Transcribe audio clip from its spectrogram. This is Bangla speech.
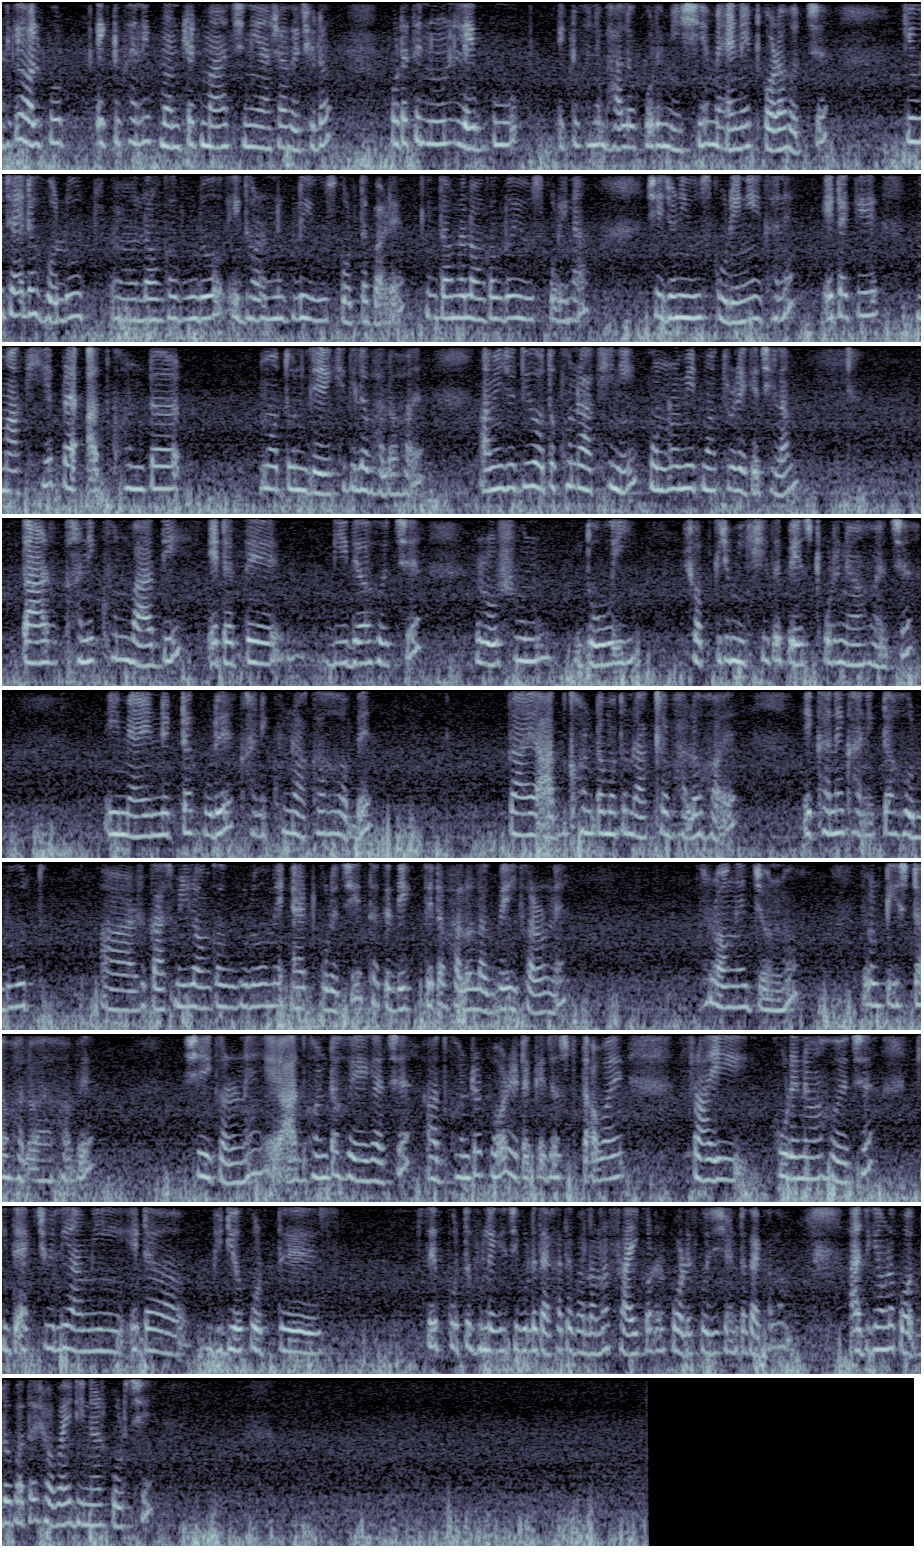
আজকে অল্প একটুখানি পমফ্রেট মাছ নিয়ে আসা হয়েছিল। ওটাতে নুন, লেবু একটুখানি ভালো করে মিশিয়ে ম্যারিনেট করা হচ্ছে। কেউ চাইলে হলুদ লঙ্কা গুঁড়ো এই ধরনেরগুলো ইউজ করতে পারে। কিন্তু আমরা লঙ্কা গুঁড়ো ইউজ করি না। সেই জন্য ইউজ করিনি এখানে। এটাকে মাখিয়ে প্রায় আধ ঘণ্টা মতন রেখে দিলে ভালো হয়। আমি যদিও অতক্ষণ রাখিনি, পনেরো মিনিট মাত্র রেখেছিলাম। তার খানিকক্ষণ বাদই এটাতে দিয়ে দেওয়া হচ্ছে রসুন, দই সব কিছু মিক্সিতে পেস্ট করে নেওয়া হয়েছে। এই ম্যারিনেটটা করে খানিকক্ষণ রাখা হবে। প্রায় আধ ঘণ্টা মতন রাখলে ভালো হয়। এখানে খানিকটা হলুদ আর কাশ্মীরি লঙ্কা গুঁড়ো আমি অ্যাড করেছি, তাতে দেখতে এটা ভালো লাগবে এই কারণে। রঙের জন্য। এবং টেস্টটা ভালো হবে। সেই কারণে আধ ঘণ্টা হয়ে গেছে। আধ ঘণ্টার পর এটাকে জাস্ট তাওয়ায় ফ্রাই করে নেওয়া হয়েছে। কিন্তু অ্যাকচুয়ালি আমি এটা ভিডিও করতে সেভ করতে ভুলে গেছি বলে দেখাতে পারলাম না। ফ্রাই করার পরের পজিশনটা দেখালাম। আজকে আমরা পদ্ম পাতায় সবাই ডিনার করছি।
